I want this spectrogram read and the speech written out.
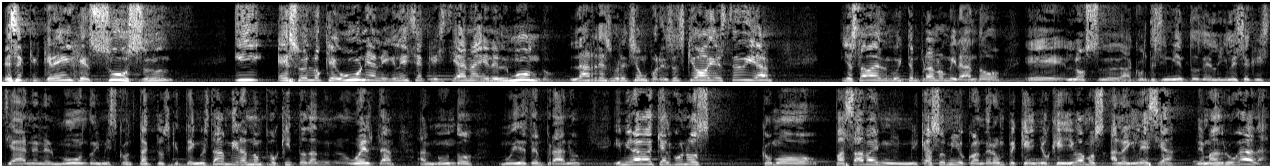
Es el que cree en Jesús y eso es lo que une a la iglesia cristiana en el mundo, la resurrección. Por eso es que hoy, este día, yo estaba muy temprano mirando eh, los eh, acontecimientos de la iglesia cristiana en el mundo y mis contactos que tengo. Estaba mirando un poquito, dando una vuelta al mundo muy de temprano y miraba que algunos, como pasaba en mi caso mío cuando era un pequeño, que íbamos a la iglesia de madrugada.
